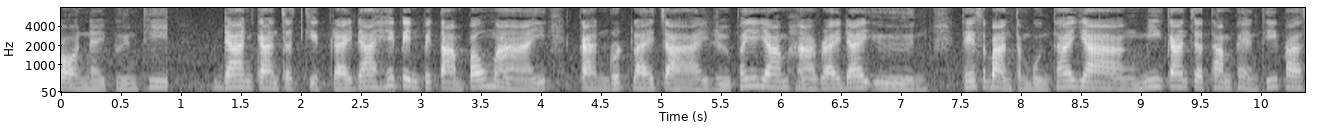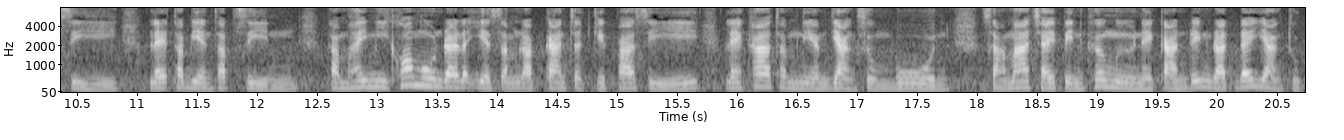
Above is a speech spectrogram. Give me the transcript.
กรในพื้นที่ ด้านการจัดเก็บรายได้ให้เป็นไปตามเป้าหมาย การลดรายจ่าย หรือพยายามหารายได้อื่น เทศบาลตำบลท่ายาง มีการจัดทำแผนที่ภาษี และทะเบียนทรัพย์สินทำให้มีข้อมูลรายละเอียดสำหรับการจัดเก็บภาษี และค่าธรรมเนียมอย่างสมบูรณ์ สามารถใช้เป็นเครื่องมือในการเร่งรัดได้อย่างถูก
